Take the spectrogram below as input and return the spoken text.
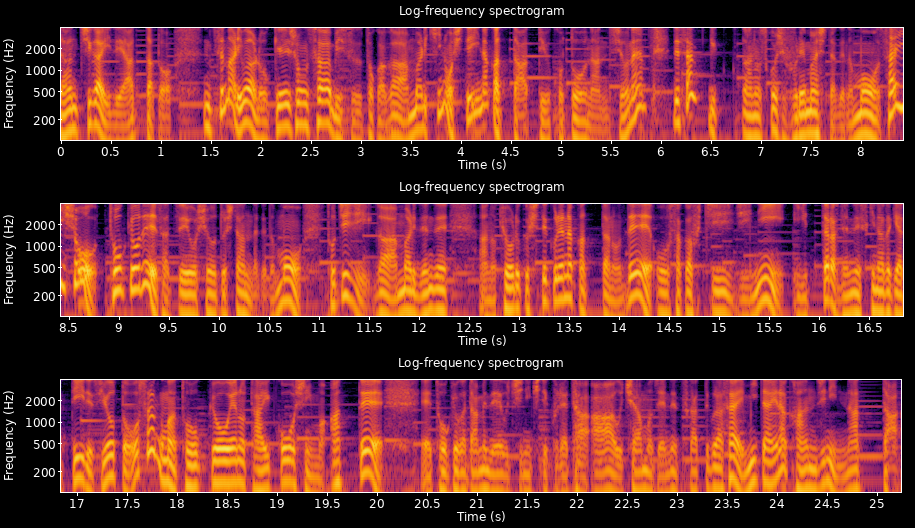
段違いであったと。つまりはロケーションサービスとかがあんまり機能していなかったっていうことなんですよね。でさっきあの少し触れましたけども最初東京で撮影をしようとしたんだけども都知事があんまり全然あの協力してくれなかったので大阪府知事に言ったら全然好きなだけやっていいですよと。おそらくまあ東京への対抗心もあって、え東京がダメでうちに来てくれた。ああうちはもう全然使ってください。みたいな感じになった。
